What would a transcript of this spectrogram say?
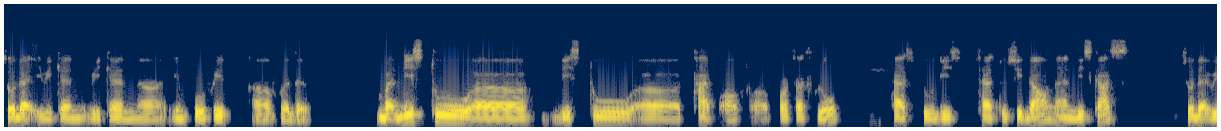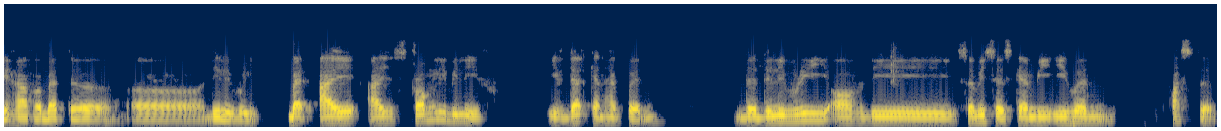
so that we can we can uh, improve it uh, further. But these two uh, these two uh, type of uh, process flow has to this has to sit down and discuss so that we have a better uh, delivery but i i strongly believe if that can happen the delivery of the services can be even faster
